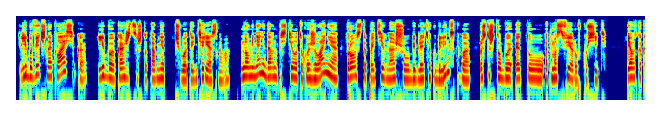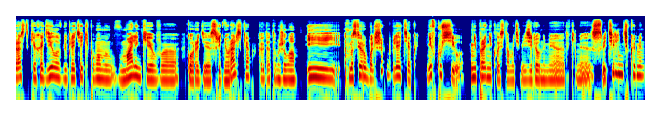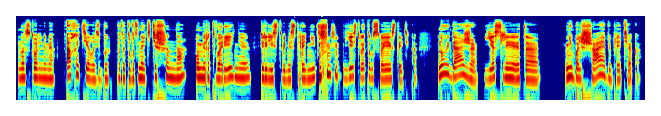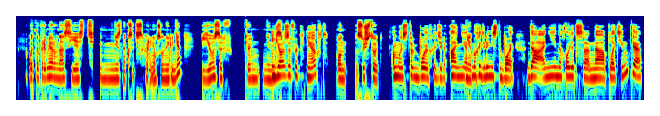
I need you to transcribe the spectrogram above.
либо вечная классика, либо кажется, что там нет чего-то интересного. Но меня недавно посетило такое желание просто пойти в нашу библиотеку Белинского, просто чтобы эту атмосферу вкусить. Я вот как раз-таки ходила в библиотеки, по-моему, в маленькие в городе Среднеуральске, когда там жила. И атмосферу больших библиотек не вкусила, не прониклась там этими зелеными такими светильничками настольными. А хотелось бы вот это вот, знаете, тишина, умиротворение, перелистывание страниц. Есть в этом своя эстетика. Ну и даже если это небольшая библиотека, вот, например, у нас есть, не знаю, кстати, сохранился он или нет, Йозеф Кёнинс. Йозеф и Кнехт. Он существует. А мы с тобой ходили. А, нет, нет, мы ходили не с тобой. Да, они находятся на плотинке.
